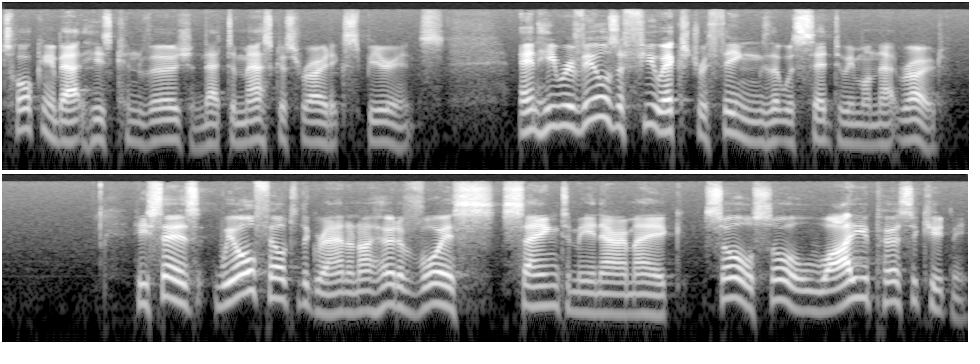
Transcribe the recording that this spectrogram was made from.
talking about his conversion, that Damascus Road experience. And he reveals a few extra things that was said to him on that road. He says, We all fell to the ground, and I heard a voice saying to me in Aramaic, Saul, Saul, why do you persecute me?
